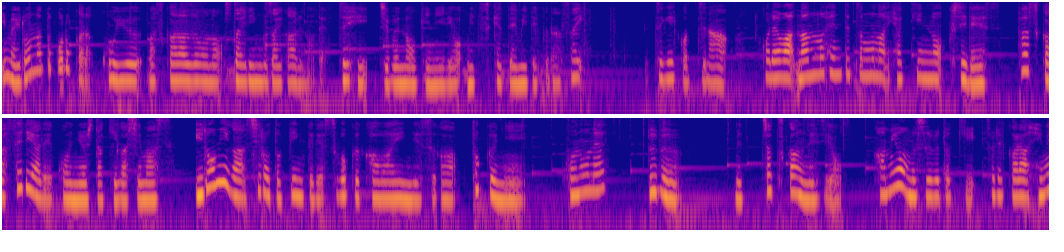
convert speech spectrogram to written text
今いろんなところからこういうマスカラ状のスタイリング剤があるのでぜひ自分のお気に入りを見つけてみてください。次こちら。これは何の変哲もない100均の櫛です。確かセリアで購入した気がします。色味が白とピンクですごく可愛いんですが特にこのね部分めっちゃ使うんですよ。髪を結ぶ時それからひげ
